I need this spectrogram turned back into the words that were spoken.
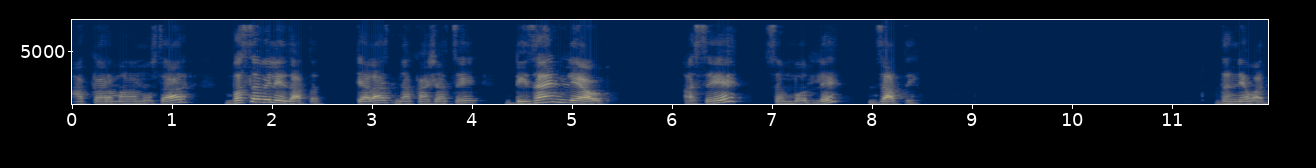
आकारमानानुसार बसविले जातात. त्यालाच नकाशाचे डिझाईन लेआउट असे संबोधले जाते. धन्यवाद.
